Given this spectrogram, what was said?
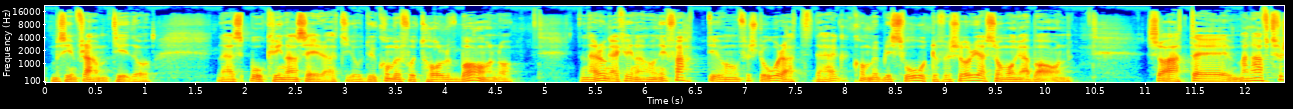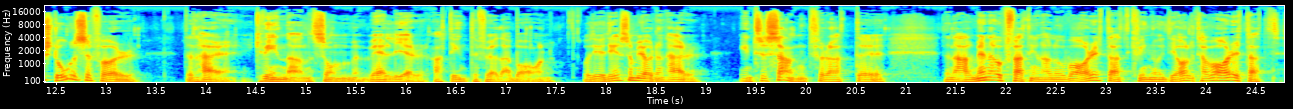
om sin framtid. Och den här spåkvinnan säger att jo, du kommer få tolv barn och den här unga kvinnan hon är fattig och hon förstår att det här kommer bli svårt att försörja så många barn. Så att eh, man har haft förståelse för den här kvinnan som väljer att inte föda barn. Och det är det som gör den här intressant för att eh, den allmänna uppfattningen har nog varit att kvinnoidealet har varit att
